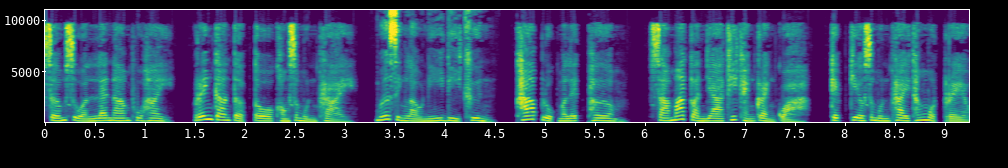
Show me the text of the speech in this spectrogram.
เสริมสวนและน้ำผู้ให้ เร่งการเติบโตของสมุนไพร เมื่อสิ่งเหล่านี้ดีขึ้น ข้าปลูกเมล็ดเพิ่ม สามารถกลั่นยาที่แข็งแกร่งกว่า เก็บเกี่ยวสมุนไพรทั้งหมดเร็ว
